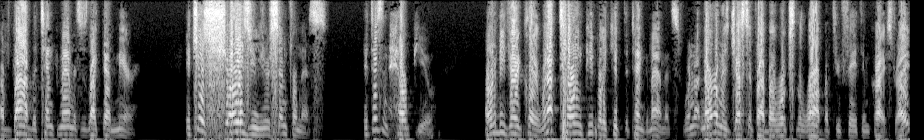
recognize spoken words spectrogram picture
of God, the Ten Commandments, is like that mirror. It just shows you your sinfulness. It doesn't help you. I want to be very clear. We're not telling people to keep the Ten Commandments. Not, no one is justified by works of the law, but through faith in Christ, right?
